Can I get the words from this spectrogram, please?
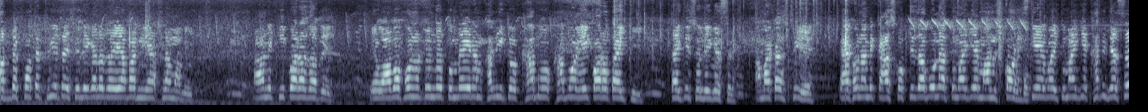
অর্ধেক পথে থুয়ে তাই চলে গেল যাই আবার নিয়ে আসলাম আমি। আমি কি করা যাবে? এ বাবা ফোন টুন তোমরা এরকম খালি কেউ খাব খাব এই করো তাই কি তাই কি চলে গেছে। আমার কাছে থুয়ে এখন আমি কাজ করতে যাব না তোমাকে মানুষ করব। কে ভাই তোমাকে খাতি দিয়েছে?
